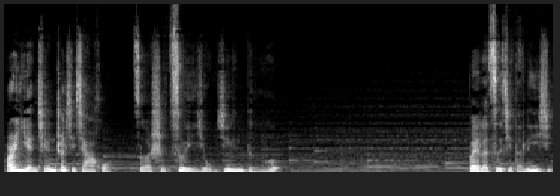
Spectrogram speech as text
而眼前这些家伙则是罪有应得。为了自己的利益，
